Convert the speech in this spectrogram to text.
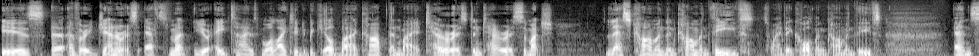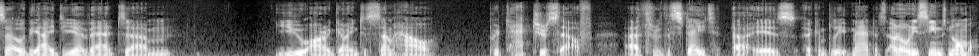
is a, a very generous estimate. You're eight times more likely to be killed by a cop than by a terrorist, and terrorists are much less common than common thieves. That's why they call them common thieves. And so the idea that um, you are going to somehow protect yourself uh, through the state uh, is a complete madness. It only seems normal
